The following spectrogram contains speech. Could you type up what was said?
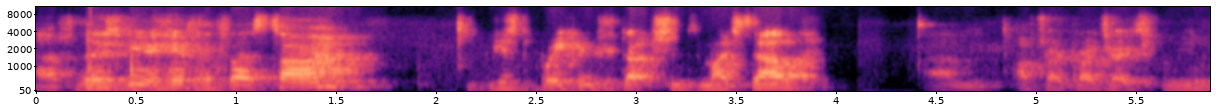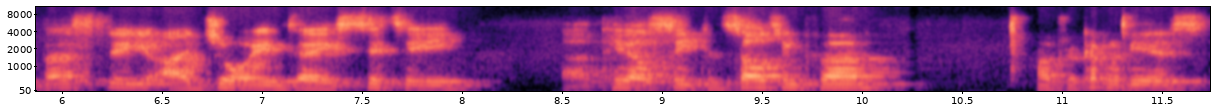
Uh, for those of you who are here for the first time, just a brief introduction to myself. Um, after I graduated from university, I joined a city uh, PLC consulting firm. After a couple of years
